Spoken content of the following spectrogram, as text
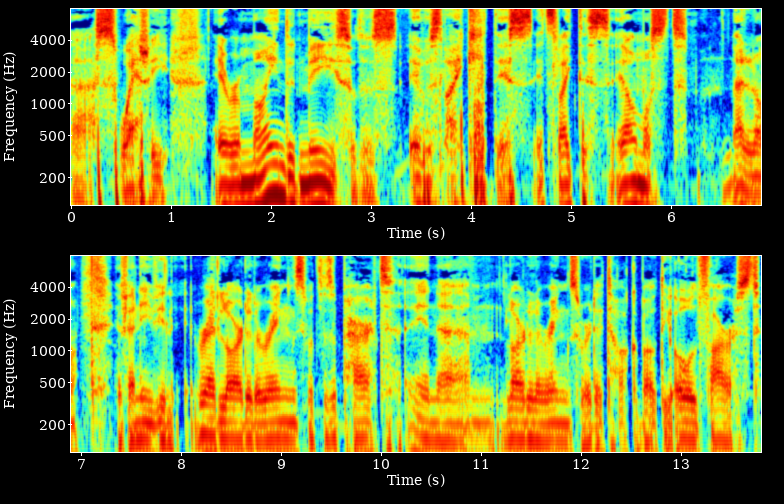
uh, sweaty. It reminded me, so there's, it was like this. It's like this. It almost. I don't know if any of you read Lord of the Rings, but there's a part in um, Lord of the Rings where they talk about the old forest.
